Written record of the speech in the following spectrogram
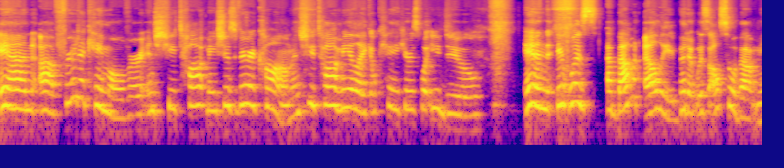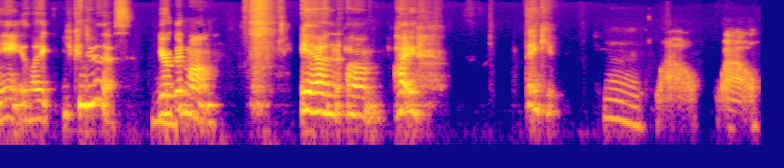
And uh, Frieda came over and she taught me, she was very calm and she taught me, like, okay, here's what you do. And it was about Ellie, but it was also about me. Like, you can do this. You're a good mom. And um, I thank you. Mm, wow. Wow.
